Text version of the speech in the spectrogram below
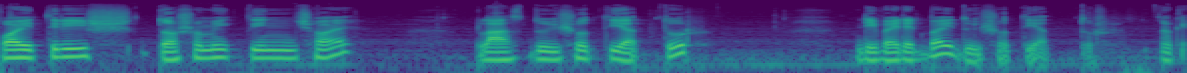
পঁয়ত্রিশ দশমিক তিন ছয় প্লাস দুইশো তিয়াত্তর ডিভাইডেড বাই দুইশো তিয়াত্তর। ওকে।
